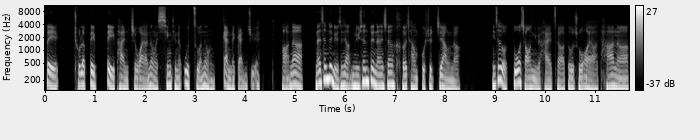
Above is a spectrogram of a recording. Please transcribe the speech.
被除了被背叛之外啊，那种心情的郁卒，那种干的感觉啊，那男生对女生讲，女生对男生何尝不是这样呢？你知道有多少女孩子啊，都说，哎呀，他呢，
